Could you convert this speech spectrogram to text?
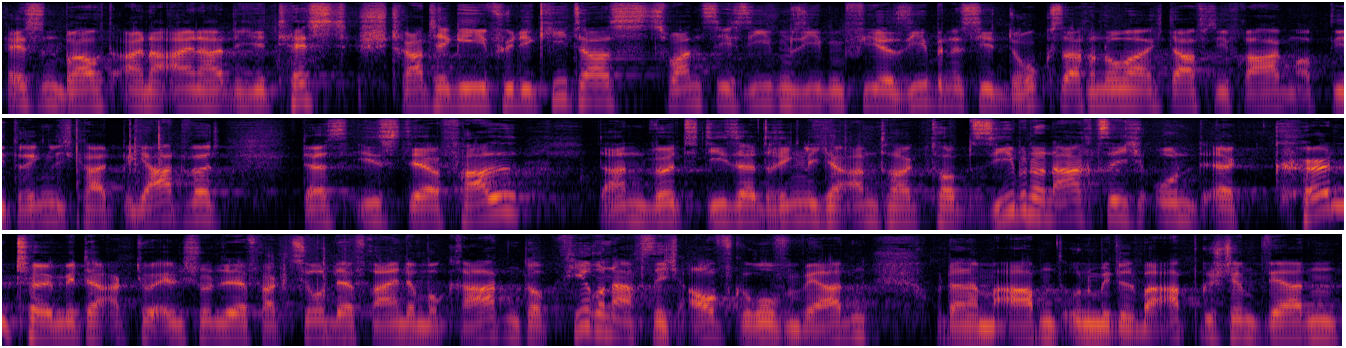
Hessen braucht eine einheitliche Teststrategie für die Kitas. 207747 ist die Drucksachennummer. Ich darf Sie fragen, ob die Dringlichkeit bejaht wird. Das ist der Fall. Dann wird dieser Dringliche Antrag Top 87 und er könnte mit der Aktuellen Stunde der Fraktion der Freien Demokraten Top 84 aufgerufen werden und dann am Abend unmittelbar abgestimmt werden.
